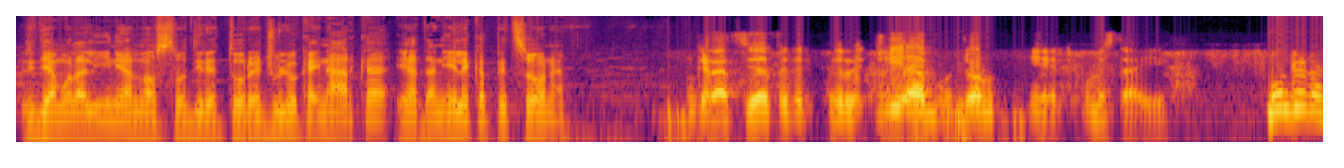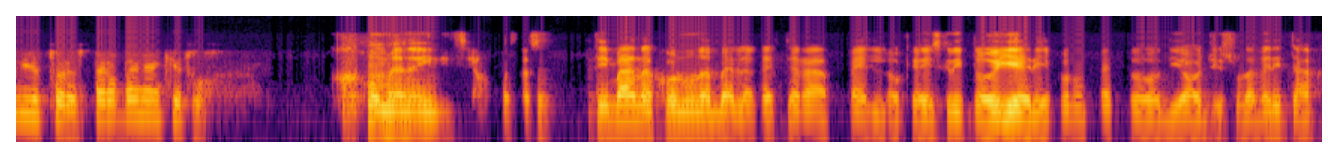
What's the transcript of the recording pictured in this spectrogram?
Ridiamo la linea al nostro direttore Giulio Cainarca e a Daniele Capezzone. Grazie a Federico in regia, buongiorno Daniele, come stai? Buongiorno direttore, spero bene anche tu. Come iniziamo questa settimana con una bella lettera appello che hai scritto ieri e con un pezzo di oggi sulla verità.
